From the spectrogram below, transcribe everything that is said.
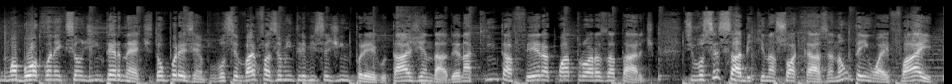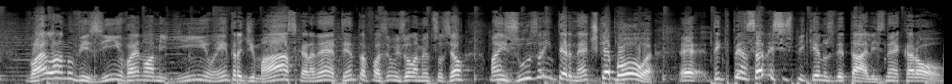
uma boa conexão de internet. Então, por exemplo, você vai fazer uma entrevista de emprego, tá agendado, é na quinta-feira, 4 horas da tarde. Se você sabe que na sua casa não tem Wi-Fi, vai lá no vizinho, vai no amiguinho, entra de máscara, né? Tenta fazer um isolamento social, mas usa a internet que é boa. É, tem que pensar nesses pequenos detalhes, né, Carol?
